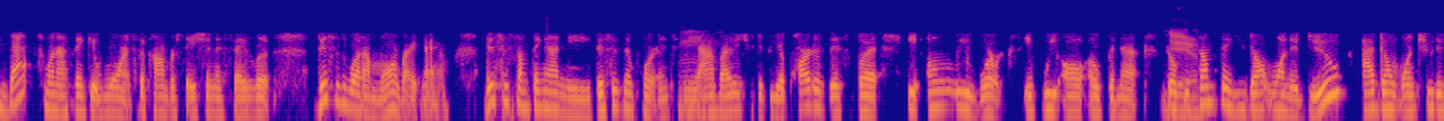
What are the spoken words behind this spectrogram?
that's when I think it warrants the conversation and say, look, this is what I'm on right now. This is something I need. This is important to mm. me. I mm. invited you to be a part of this, but it only works if we all open up. So yeah. if it's something you don't want to do, I don't want you to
